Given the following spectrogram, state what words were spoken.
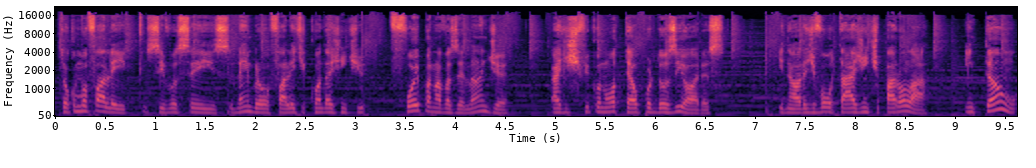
Então, como eu falei, se vocês lembram, eu falei que quando a gente foi pra Nova Zelândia, a gente ficou no hotel por 12 horas. E na hora de voltar, a gente parou lá. Então,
